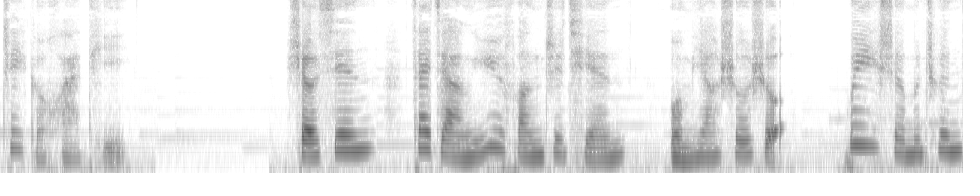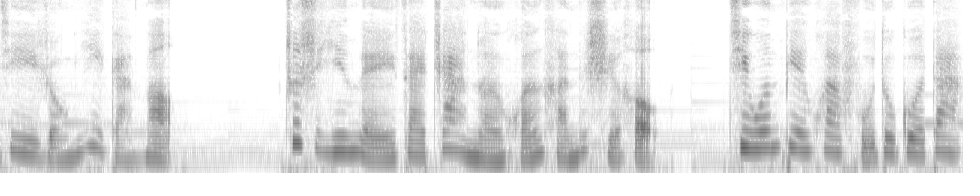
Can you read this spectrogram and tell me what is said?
这个话题。首先，在讲预防之前，我们要说说为什么春季容易感冒。这是因为在乍暖还寒的时候，气温变化幅度过大，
